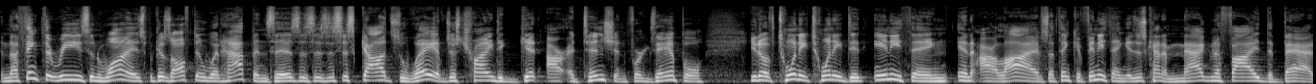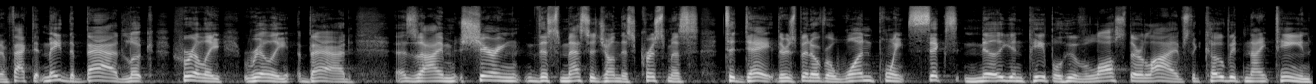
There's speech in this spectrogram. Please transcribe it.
And I think the reason why is because often what happens is, is, is it's just God's way of just trying to get our attention. For example, You know, if 2020 did anything in our lives, I think if anything, it just kind of magnified the bad. In fact, it made the bad look really, really bad. As I'm sharing this message on this Christmas to date, there's been over 1.6 million people who have lost their lives to COVID 19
